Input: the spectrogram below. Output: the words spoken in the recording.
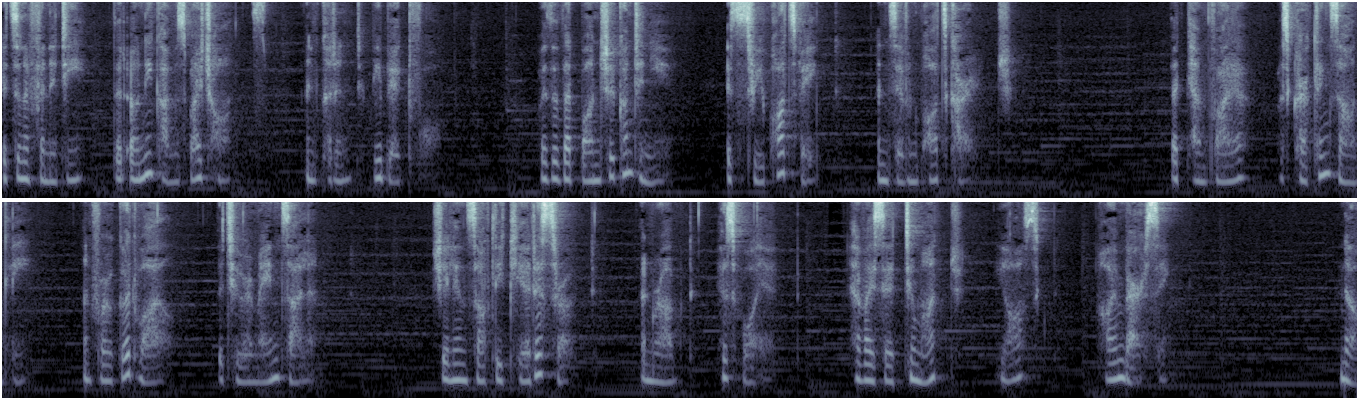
It's an affinity that only comes by chance and couldn't be begged for. Whether that bond should continue, it's three parts fate and seven parts courage. That campfire was crackling soundly, and for a good while the two remained silent. Xie Lian softly cleared his throat and rubbed his forehead. Have I said too much? he asked. How embarrassing. No,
